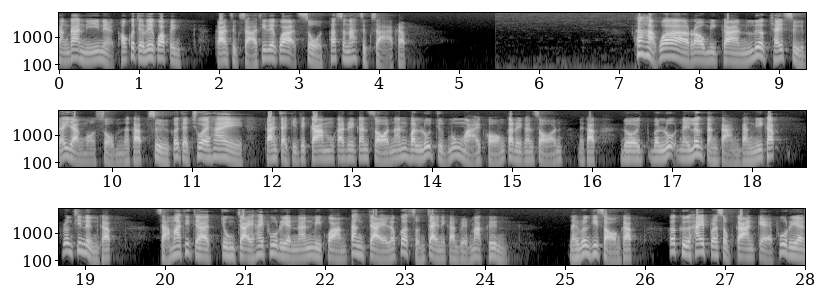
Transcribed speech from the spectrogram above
ทางด้านนี้เนี่ยเขาก็จะเรียกว่าเป็นการศึกษาที่เรียกว่าโสตทัศนศึกษาครับ ถ้าหากว่าเรามีการเลือกใช้สื่อได้อย่างเหมาะสมนะครับสื่อก็จะช่วยให้การจัดกิจกรรม การเรียนการสอนนั้นบรรลุจุดมุ่งหมายของการเรียนการสอนนะครับโดยบรรลุในเรื่องต่างๆ ดังนี้ครับเรื่องที่1ครับสามารถที่จะจูงใจให้ผู้เรียนนั้นมีความตั้งใจแล้วก็สนใจในการเรียนมากขึ้น ในเรื่องที่2ครับก็คือให้ประสบการณ์แก่ผู้เรียน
